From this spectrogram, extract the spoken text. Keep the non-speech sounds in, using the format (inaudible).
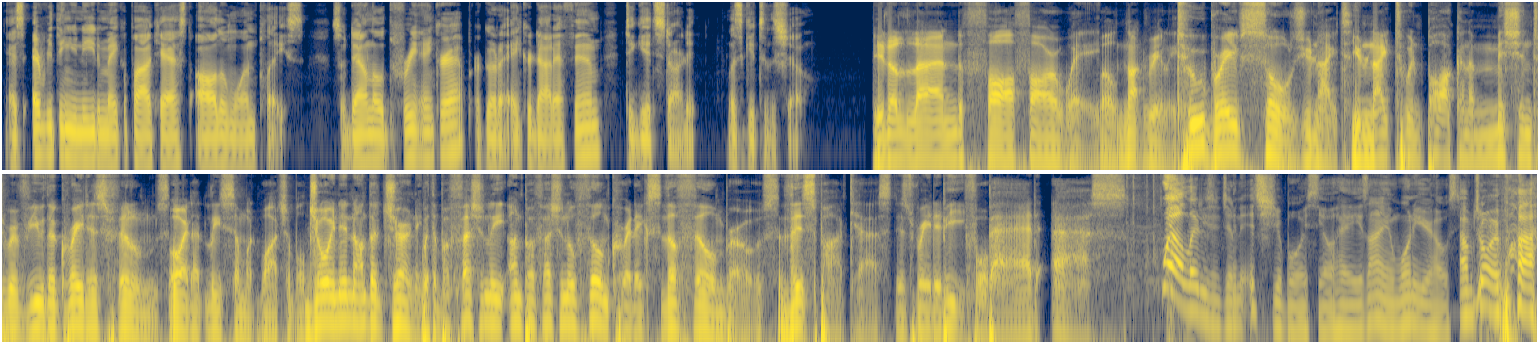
As everything you need to make a podcast all in one place. So download the free Anchor app or go to anchor.fm to get started. Let's get to the show. In a land far, far away. Well, not really. Two brave souls unite. Unite to embark on a mission to review the greatest films, or at least somewhat watchable. Join in on the journey with the professionally unprofessional film critics, the Film Bros. This podcast is rated B for bad ass. Well, ladies and gentlemen, it's your boy Co Haize. I am one of your hosts. I'm joined (laughs) by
